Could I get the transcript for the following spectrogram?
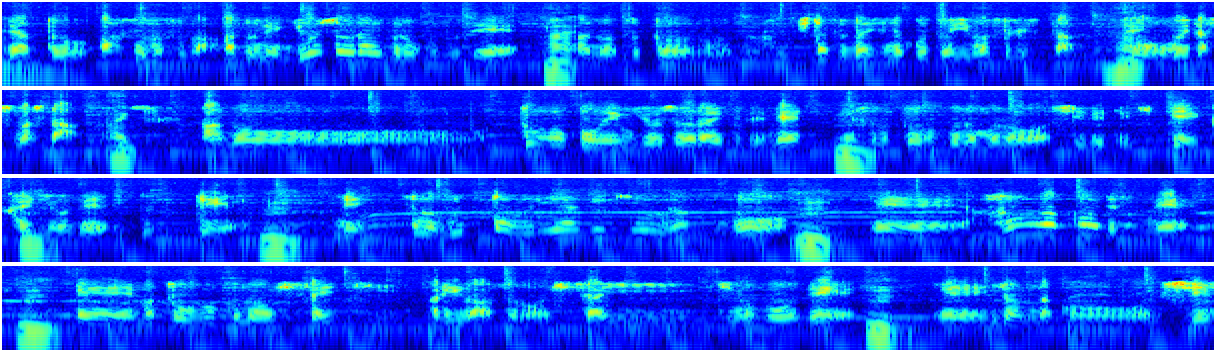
であと、あ、そうだそうだ、あとね、行商ライブのことで、はい。あの、ちょっと、一つ大事なことを言い忘れてた、はい。思い出しました。はい。あのー東北応援行商ライブでね、うん。その東北のものを仕入れてきて、会場で売って、うん。で、その売った売上金額の、うん。えー半額をですね、うん。えーまあ、東北の被災地、あるいはその被災地の方で、うん。えーいろんなこう支援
